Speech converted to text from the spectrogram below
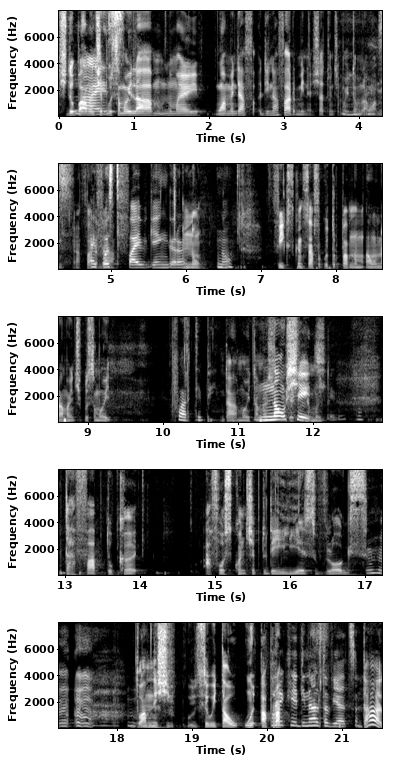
și după am Nice. început să mă uit la numai oameni de af- din afară. Bine, și atunci mă uitam la oameni din afară. Ai fost five ganger? da. Nu. Nu. Fix când s-a făcut trupa, nu- am- n-am mai început să mă uit. Foarte bine. Da, mă uitam la No Shelly destul de shade. mult. Da, faptul că a fost conceptul de Ilies Vlogs. Doamne, și se uitau un, Pare aproape... că e din altă viață. Da,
